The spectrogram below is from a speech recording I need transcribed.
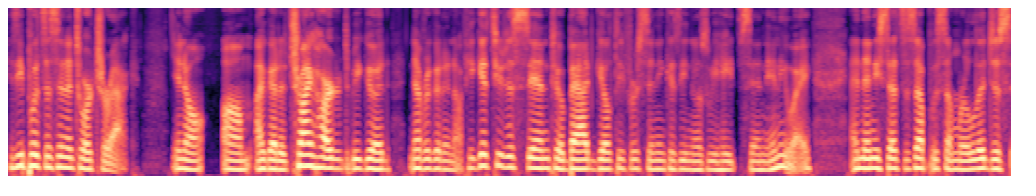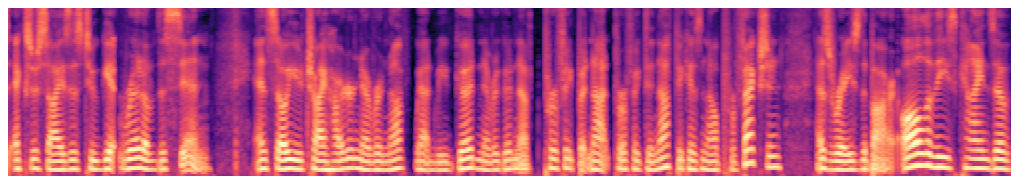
is he puts us in a torture rack. You know, um, I got to try harder to be good, never good enough. He gets you to sin, feel bad, guilty for sinning because he knows we hate sin anyway. And then he sets us up with some religious exercises to get rid of the sin. And so you try harder, never enough. Got to be good, never good enough, perfect, but not perfect enough because now perfection has raised the bar. All of these kinds of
